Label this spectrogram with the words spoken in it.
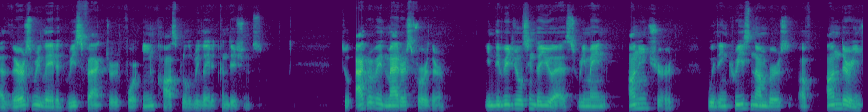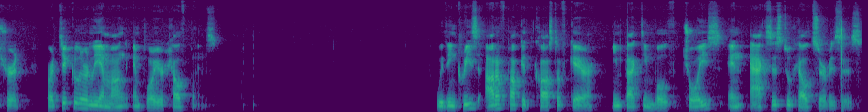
adverse related risk factor for in-hospital related conditions. To aggravate matters further, individuals in the U.S. remain uninsured with increased numbers of underinsured, particularly among employer health plans. With increased out-of-pocket cost of care impacting both choice and access to health services,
